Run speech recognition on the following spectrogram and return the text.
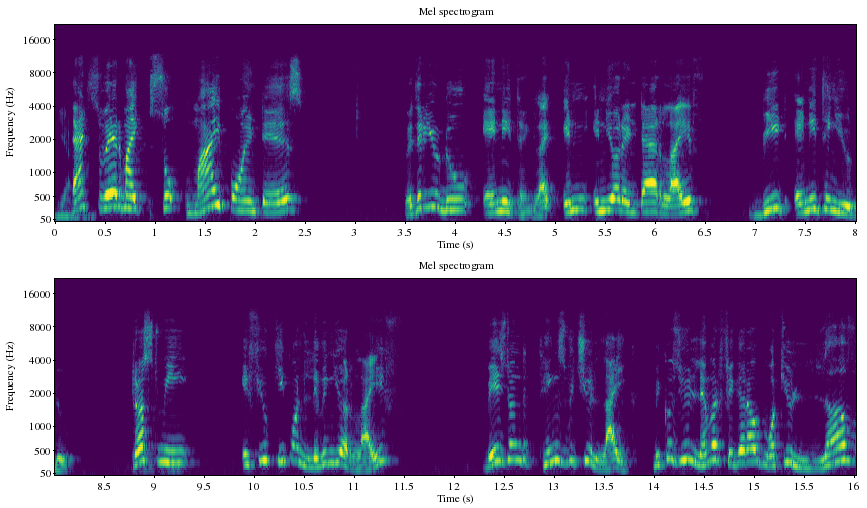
Yeah. That's where my so my point is whether you do anything like in in your entire life, beat anything you do. Trust me, if you keep on living your life based on the things which you like, because you'll never figure out what you love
